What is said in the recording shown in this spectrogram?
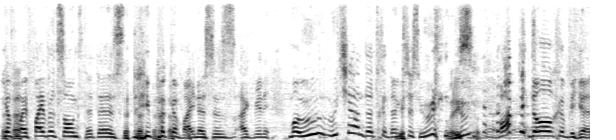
een van my favourite songs. Dit is drie pikke wyne soos ek weet nie. Maar hoe hoe het jy aan dit gedink? Soos hoe, hoe wat het daar gebeur?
